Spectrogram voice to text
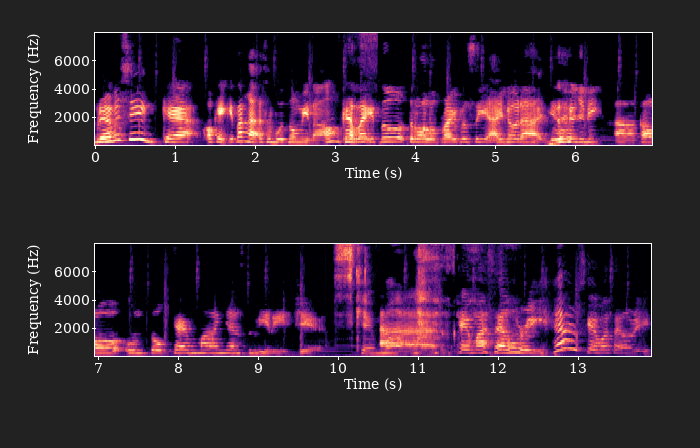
berapa sih? Kayak oke okay, kita nggak sebut nominal karena itu terlalu privacy I know that gitu. Jadi uh, kalau untuk skemanya sendiri cie skema. uh, skema salary skema salary.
